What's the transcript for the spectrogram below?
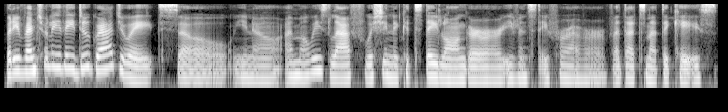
But eventually they do graduate. So, you know, I'm always left wishing they could stay longer or even stay forever, but that's not the case.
